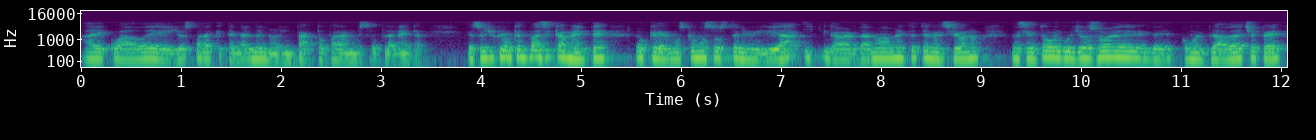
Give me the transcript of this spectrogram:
adecuado de ellos para que tenga el menor impacto para nuestro planeta. Eso yo creo que es básicamente lo que vemos como sostenibilidad y, la verdad nuevamente te menciono, me siento orgulloso de, como empleado de HP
